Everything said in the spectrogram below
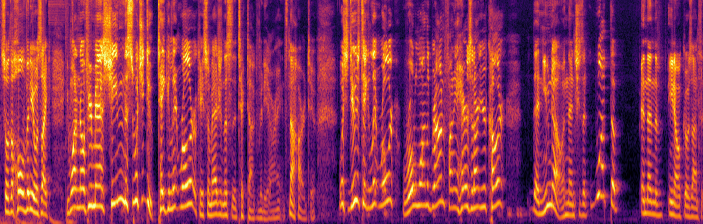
so the whole video was like, you want to know if your man's cheating? This is what you do. Take a lint roller. Okay, so imagine this is a TikTok video, right? It's not hard to. What you do is take a lint roller, roll it on the ground, find any hairs that aren't your color, then you know. And then she's like, what the? And then the you know it goes on to,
